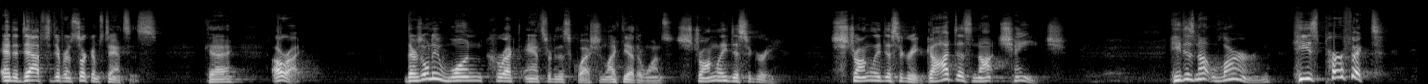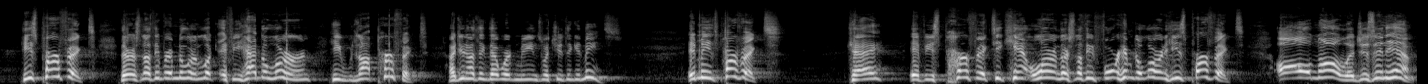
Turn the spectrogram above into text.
and adapts to different circumstances, okay? All right. There's only one correct answer to this question, like the other ones. Strongly disagree. Strongly disagree. God does not change. He does not learn. He's perfect. He's perfect. There is nothing for him to learn. Look, if he had to learn, he was not perfect. I do not think that word means what you think it means. It means perfect. Okay? If he's perfect, he can't learn. There's nothing for him to learn. He's perfect. All knowledge is in him.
